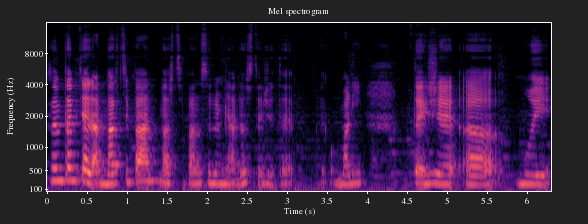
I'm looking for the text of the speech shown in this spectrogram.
Jsem tam chtěla dát marcipán, marcipánu jsem neměla dost, takže to je jako malý. Takže uh, můj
